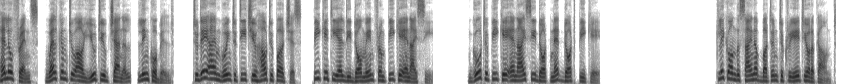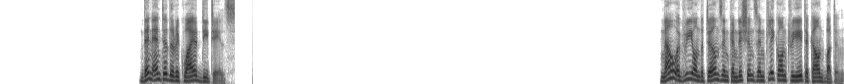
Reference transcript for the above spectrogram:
Hello friends, welcome to our YouTube channel, LinkoBuild. Today I am going to teach you how to purchase pktld domain from PKNIC. Go to pknic.net.pk. Click on the sign up button to create your account. Then enter the required details. Now agree on the terms and conditions and click on Create Account button.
